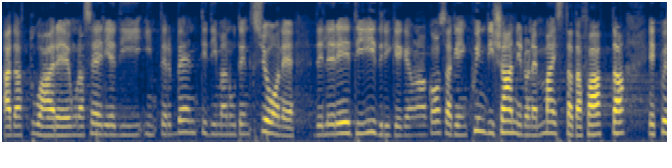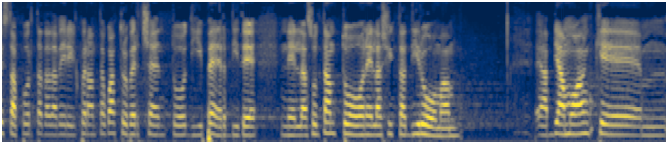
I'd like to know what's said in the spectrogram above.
ad attuare attuare una serie di interventi di manutenzione delle reti idriche che è una cosa che in 15 anni non è mai stata fatta e questo ha portato ad avere il 44% di perdite nella, soltanto nella città di Roma. abbiamo anche mm,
